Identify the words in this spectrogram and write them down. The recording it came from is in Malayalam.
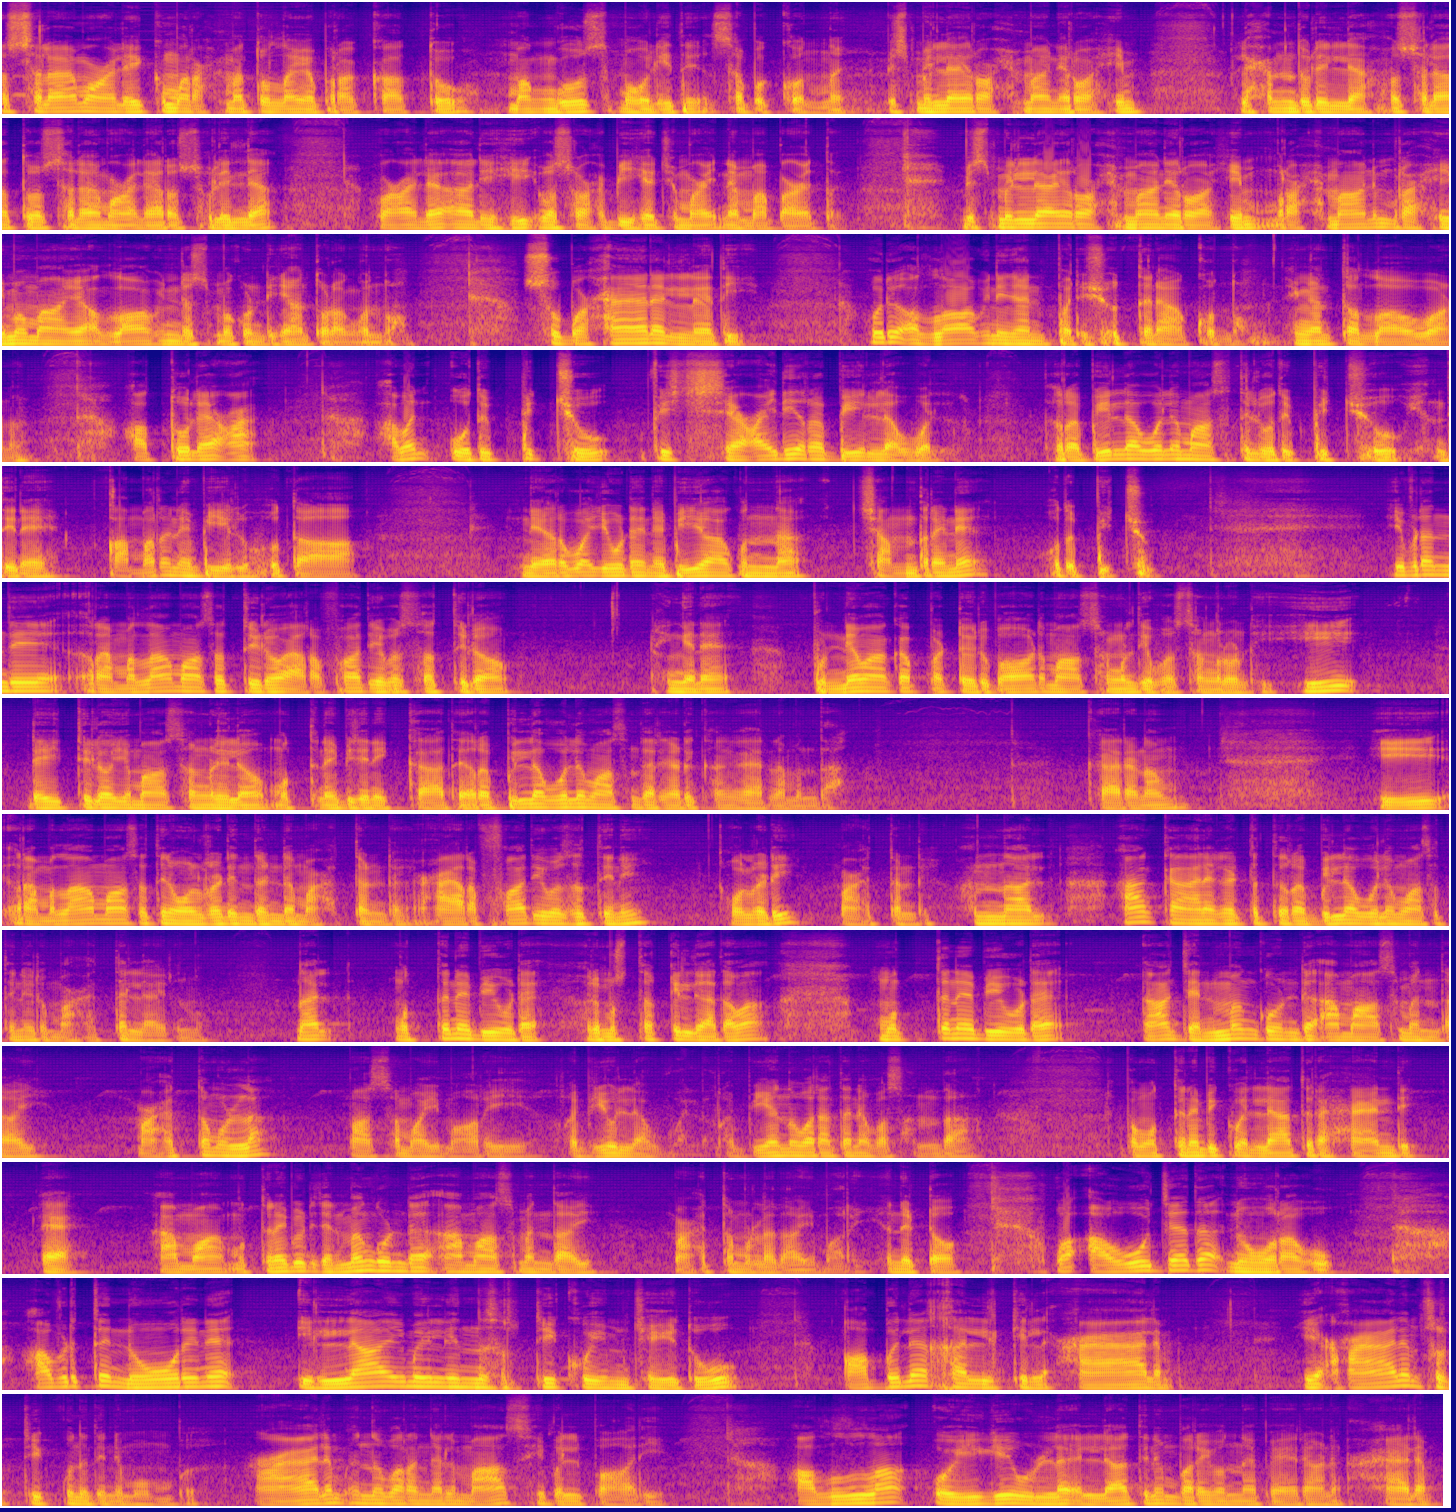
അസ്സലാമു അലൈക്കും വറഹമത്തല്ലാ വബർക്കാത്തു മംഗൂസ് മൗലിദ് സബക്കൊന്ന് ബിസ്മില്ലാഹി റഹ്മാൻ റഹീം. അലഹമുല്ല വസ്സലാത്തു വസ്സലാമു അല റസൂലില്ല വഅല അലിഹി വസ്വഹബിഹി അജ്മായി നമ്മാബാഴത്ത് ബിസ്മില്ലാഹി റഹ്മാൻ റഹീം. റഹ്മാനും റഹീമുമായ അള്ളാഹുവിന്റെ സ്മ കൊണ്ട് ഞാൻ തുടങ്ങുന്നു. സുബഹാനല്ലതി ഒരു അള്ളാഹുവിനെ ഞാൻ പരിശുദ്ധനാക്കുന്നു. എങ്ങനത്തെ അള്ളാഹുവാണ്? അത്തുല അവൻ ഉദിപ്പിച്ചു ഫിഷാരി റബീൽ അവൽ റബീൽ അവൽ മാസത്തിൽ ഉദിപ്പിച്ചു. എന്തിനെ? കമർ നബിയിൽ ഹുദ നെർവയുടെ നബിയാകുന്ന ചന്ദ്രനെ ഉദിപ്പിച്ചു. ഇവിടെ എന്തേ റമലാ മാസത്തിലോ അറഫ ദിവസത്തിലോ ഇങ്ങനെ പുണ്യമാക്കപ്പെട്ട ഒരുപാട് മാസങ്ങൾ ദിവസങ്ങളുണ്ട്. ഈ ഡേറ്റിലോ ഈ മാസങ്ങളിലോ മുത്തനബി ജനിക്കാതെ റബിൽ പോലെ മാസം തിരഞ്ഞെടുക്കാൻ കാരണം എന്താ? കാരണം ഈ റമലാ മാസത്തിന് ഓൾറെഡി എന്തുണ്ട്? മഹത്തുണ്ട് അറഫ ദിവസത്തിന് ഓൾറെഡി മഹത്തുണ്ട് എന്നാൽ ആ കാലഘട്ടത്തിൽ റബിൽ പോലെ മാസത്തിന് ഒരു മഹത്തല്ലായിരുന്നു എന്നാൽ മുത്തനബിയുടെ ഒരു മുസ്തഖിൽ അഥവാ മുത്തനബിയുടെ ആ ജന്മം കൊണ്ട് ആ മാസം എന്തായി? മഹത്വമുള്ള മാസമായി മാറി. റബിയുൽ അവൽ റബി എന്ന് പറയാൻ തന്നെ വസന്താണ്. അപ്പോൾ മുത്തനബിക്ക് വല്ലാത്തൊരു ഹാൻഡ് അല്ലേ ആ മാ മുത്തനബിയുടെ ജന്മം കൊണ്ട് ആ മാസം എന്തായി? മഹത്വമുള്ളതായി മാറി. എന്നിട്ടോ ഔജത നൂറഹു. അവിടുത്തെ നൂറിനെ ഇല്ലായ്മയിൽ നിന്ന് സൃഷ്ടിക്കുകയും ചെയ്തു. അബുല ഖൽക്കിൽ ആലം. ഈ ആലം സൃഷ്ടിക്കുന്നതിന് മുമ്പ്. ആലം എന്ന് പറഞ്ഞാൽ മാ സിബൽ പാരി. അള്ള ഒഴികെയുള്ള എല്ലാത്തിനും പറയുന്ന പേരാണ് ആലം.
